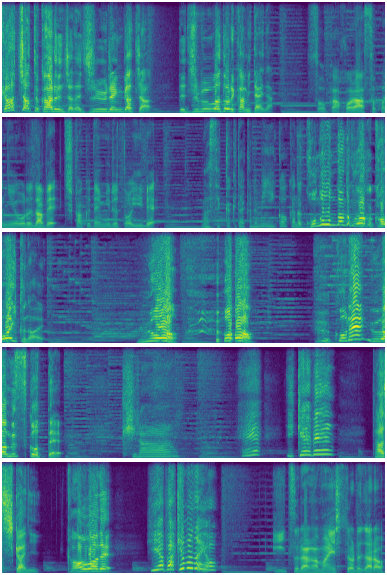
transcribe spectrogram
ガチャとかあるんじゃない ?10 連ガチャ。で、自分はどれかみたいな。そうか、ほら、そこにおるだべ。近くで見るといいべ。まあ、せっかくだから見に行こうかな。この女の子なんか可愛くない？うわうわ これ？馬息子って。キラーン。え？イケメン？確かに。顔はね、いや、化け物よいつらが前しとるだろ。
